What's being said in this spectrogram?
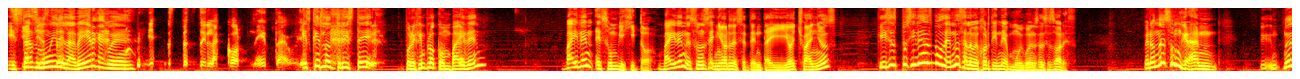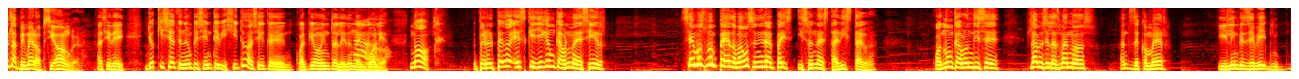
estás sí muy está. de la verga, güey. Estás de la corneta, güey. Es que es lo triste, por ejemplo, con Biden. Biden es un viejito. Biden es un señor de 78 años que dices, pues ideas modernas a lo mejor tiene muy buenos asesores. Pero no es un gran... No es la primera opción, güey. Así de, yo quisiera tener un presidente viejito, así que en cualquier momento le dé una No. embolia. No, pero el pedo es que llega un cabrón a decir, seamos buen pedo, vamos a unir al país. Y suena estadista, güey. Cuando un cabrón dice, lávense las manos antes de comer y límpiense bien,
